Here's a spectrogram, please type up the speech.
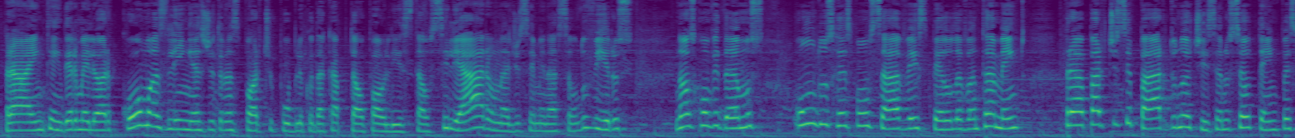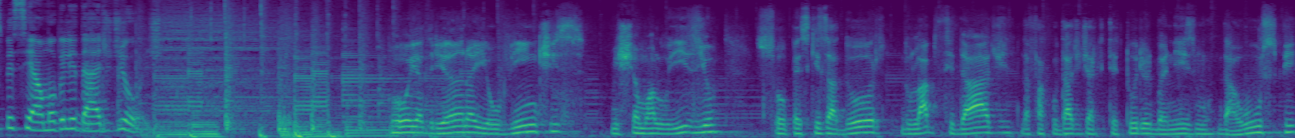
Para entender melhor como as linhas de transporte público da capital paulista auxiliaram na disseminação do vírus, nós convidamos um dos responsáveis pelo levantamento para participar do Notícia no seu Tempo Especial Mobilidade de hoje. Oi, Adriana e ouvintes. Me chamo Aloísio, sou pesquisador do Lab Cidade, da Faculdade de Arquitetura e Urbanismo da USP,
